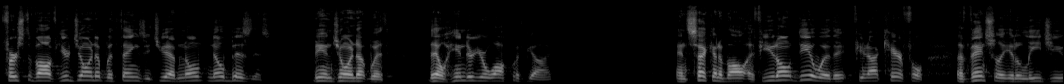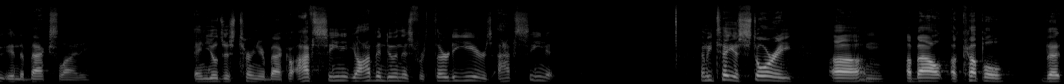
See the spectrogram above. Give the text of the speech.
First of all, if you're joined up with things that you have no, no business being joined up with, they'll hinder your walk with God. And second of all, if you don't deal with it, if you're not careful, eventually it'll lead you into backsliding. And you'll just turn your back. on. I've seen it, y'all. I've been doing this for 30 years. I've seen it. Let me tell you a story um, about a couple that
